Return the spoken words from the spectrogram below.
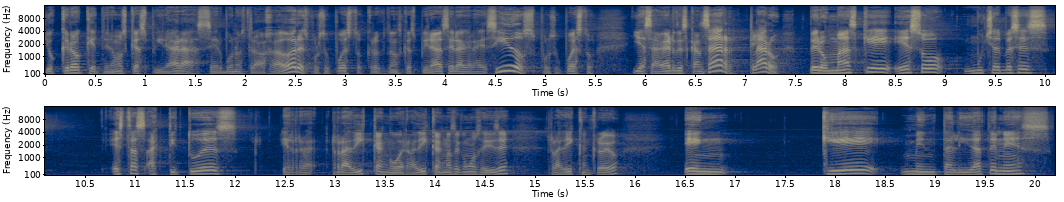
Yo creo que tenemos que aspirar a ser buenos trabajadores, por supuesto. Creo que tenemos que aspirar a ser agradecidos, por supuesto. Y a saber descansar, claro. Pero más que eso, muchas veces estas actitudes radican o erradican, no sé cómo se dice, radican, creo yo, en qué mentalidad tenés,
